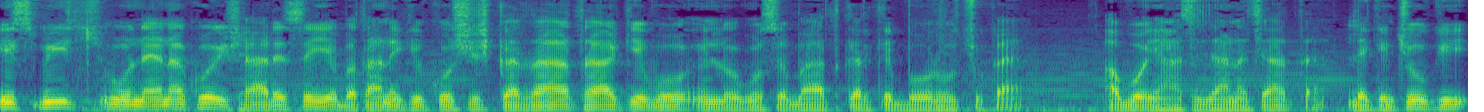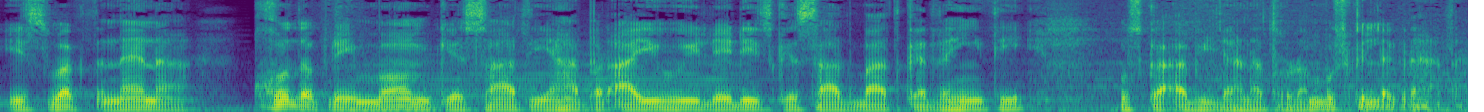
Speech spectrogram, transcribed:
इस बीच वो नैना को इशारे से ये बताने की कोशिश कर रहा था कि वो इन लोगों से बात करके बोर हो चुका है। अब वो यहाँ से जाना चाहता है। लेकिन चूँकि इस वक्त नैना खुद अपनी मॉम के साथ यहाँ पर आई हुई लेडीज़ के साथ बात कर रही थी, उसका अभी जाना थोड़ा मुश्किल लग रहा था।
